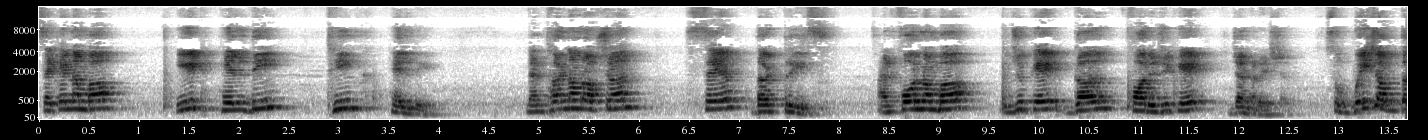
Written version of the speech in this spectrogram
second number eat healthy think healthy then third number option save the trees and four number educate girl for educate generation. So which of the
